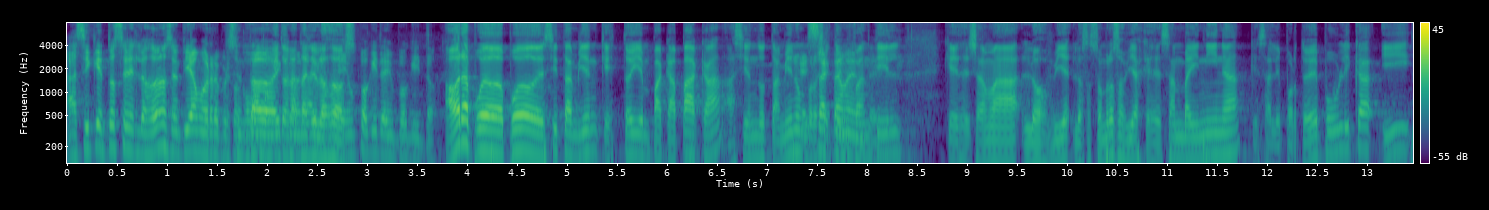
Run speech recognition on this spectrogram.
Así que entonces los dos nos sentíamos como un representados. poquito ahí con Natalio la- los dos. un poquito y un poquito. Ahora puedo, puedo decir también que estoy en Pacapaca haciendo también un proyecto infantil que se llama Los, Los asombrosos viajes de Samba y Nina, que sale por TV Pública y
